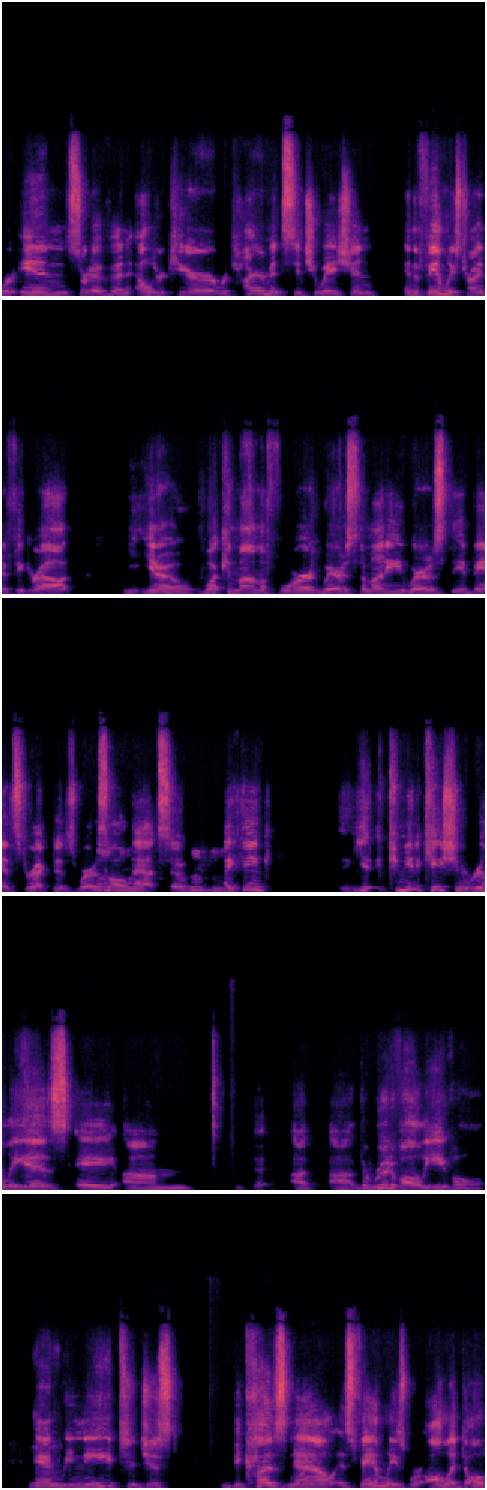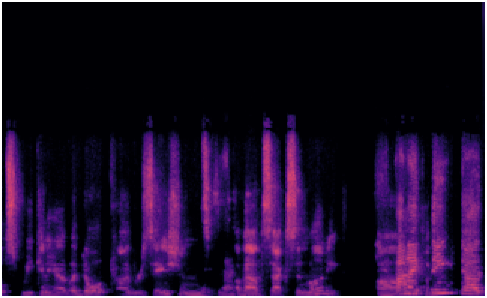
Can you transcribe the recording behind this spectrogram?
we're in sort of an elder care retirement situation, and the family's trying to figure out, you know, what can mom afford? Where's the money? Where's the advanced directives? Where's mm-hmm. all that? So mm-hmm. I think communication really is a um, uh, uh, the root of all evil Mm-hmm. And we need to just, because now as families, we're all adults, we can have adult conversations exactly. about sex and money. Um, and I think that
